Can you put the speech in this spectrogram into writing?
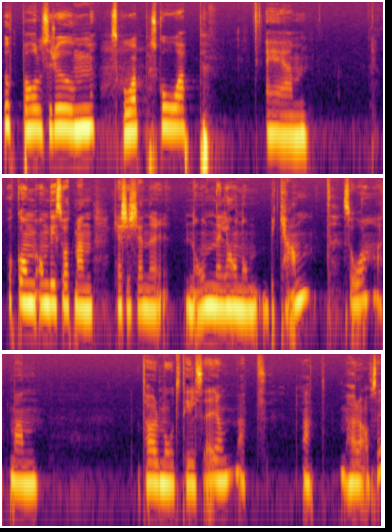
uppehållsrum, Skåp? skåp. Ehm, och om, om det är så att man kanske känner någon eller har någon bekant så att man tar mod till sig om att höra av sig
